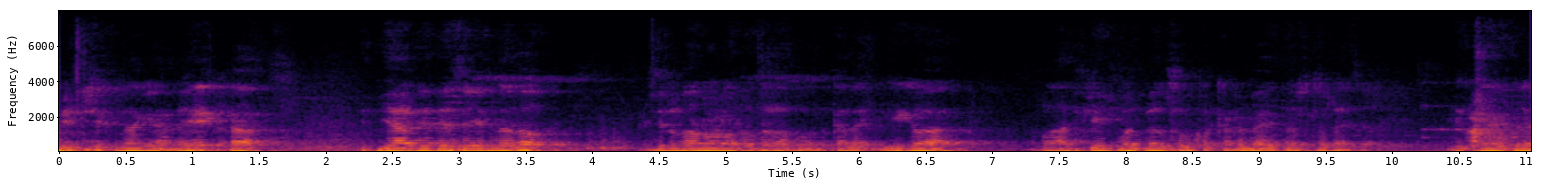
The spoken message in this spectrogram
ವೀಕ್ಷಕನಾಗಿ ಅನೇಕ ವಿದ್ಯಾರ್ಥಿ ದೆಸೆಯಿಂದಲೂ ಸಿನಿಮಾ ನೋಡೋದಂದ್ರೆ ನಮ್ಮದು ಒಂದು ಕಲೆ. ಈಗ ರಾಜಕೀಯಕ್ಕೆ ಬಂದಮೇಲೆ ಸ್ವಲ್ಪ ಕಡಿಮೆ ಆಯಿತು ಅಷ್ಟೇ ಇಲ್ಲದೆ ಇದ್ದರೆ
